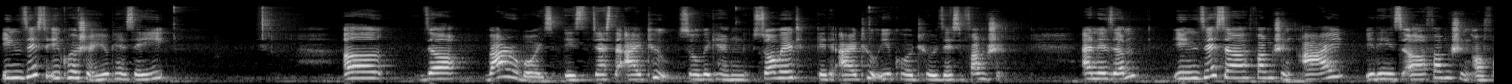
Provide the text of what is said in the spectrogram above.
In this equation you can see uh, the variables is just I2 so we can solve it get I2 equal to this function and then in this uh, function I it is a function of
